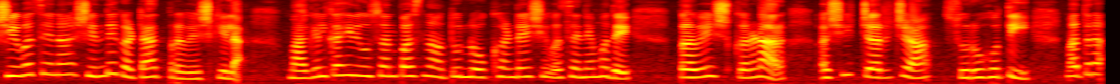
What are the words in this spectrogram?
शिवसेना शिंदे गटात प्रवेश केला. मागील काही दिवसांपासून अतुल लोखंडे शिवसेनेमध्ये प्रवेश करणार अशी चर्चा सुरू होती. मात्र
